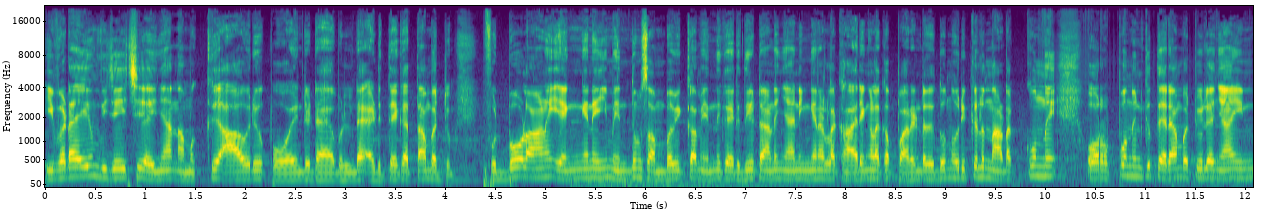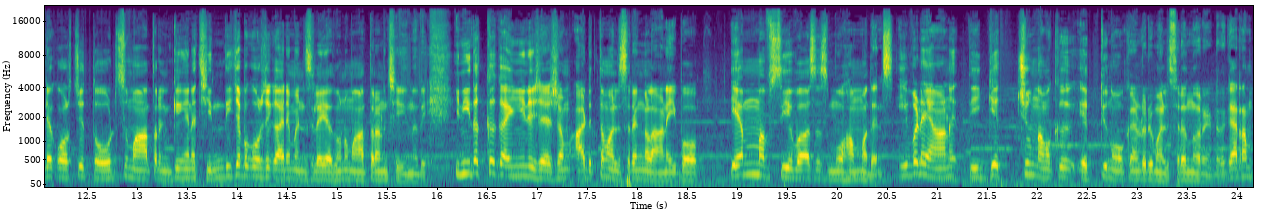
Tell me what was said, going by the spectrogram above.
ഇവിടെയും വിജയിച്ച് കഴിഞ്ഞാൽ നമുക്ക് ആ ഒരു പോയിന്റ് ടേബിളിന്റെ അടുത്തേക്ക് എത്താൻ പറ്റും. ഫുട്ബോളാണ് എങ്ങനെയും എന്തും സംഭവിക്കാം എന്ന് കരുതിയിട്ടാണ് ഞാൻ ഇങ്ങനെയുള്ള കാര്യങ്ങളൊക്കെ പറയേണ്ടത്. ഇതൊന്നും ഒരിക്കലും നടക്കുമെന്ന് ഉറപ്പൊന്നും എനിക്ക് തരാൻ പറ്റില്ല ഞാൻ എന്റെ കുറച്ച് തോട്ട്സ് മാത്രം എനിക്ക് ഇങ്ങനെ ചിന്തിച്ചപ്പോൾ കുറച്ച് കാര്യം മനസ്സിലായി. അതുകൊണ്ട് മാത്രമാണ് ചെയ്യുന്നത്. ഇനി ഇതൊക്കെ കഴിഞ്ഞതിന് ശേഷം അടുത്ത മത്സരങ്ങളാണ് ഇപ്പോൾ M F C versus Mohammedans ഇവിടെയാണ് തികച്ചും നമുക്ക് എത്തി നോക്കേണ്ട ഒരു മത്സരം എന്ന് പറയുന്നത്. കാരണം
